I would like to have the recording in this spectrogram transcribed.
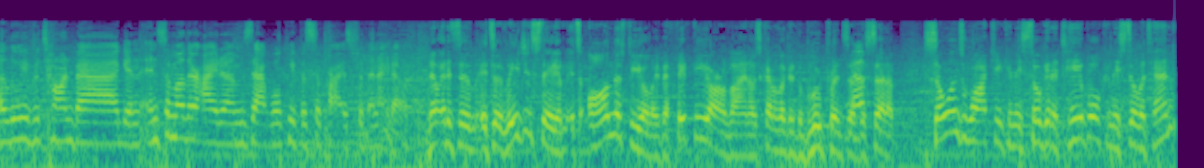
a Louis Vuitton bag, and, and some other items that will keep a surprise for the night of. Now, it's a, it's Allegiant Stadium. It's on the field, like the 50-yard line. I was kind of looking at the blueprints Yep. of the setup. Someone's watching. Can they still get a table? Can they still attend?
